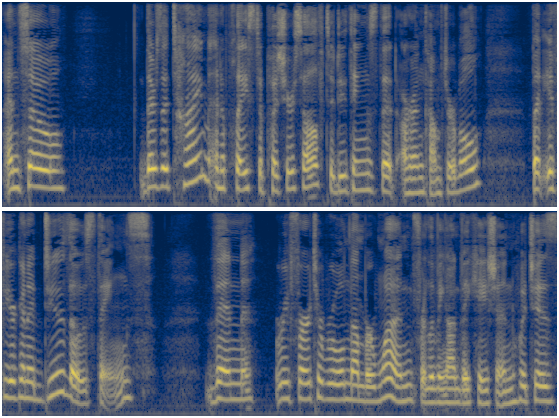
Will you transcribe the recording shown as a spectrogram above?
And so there's a time and a place to push yourself to do things that are uncomfortable. But if you're going to do those things, then refer to rule number one for living on vacation, which is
